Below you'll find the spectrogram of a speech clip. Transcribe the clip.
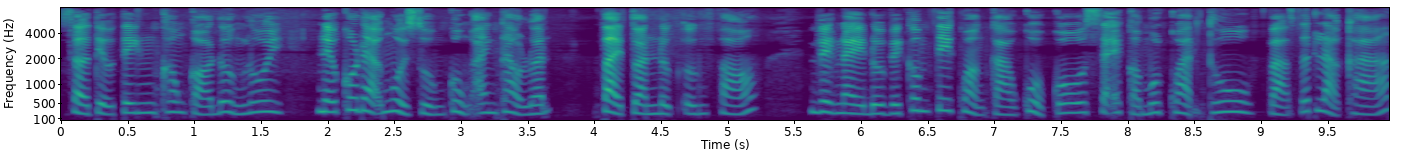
Sở tiểu tinh không có đường lui nếu cô đã ngồi xuống cùng anh thảo luận, phải toàn lực ứng phó. Việc này đối với công ty quảng cáo của cô sẽ có một khoản thu và rất là khá.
